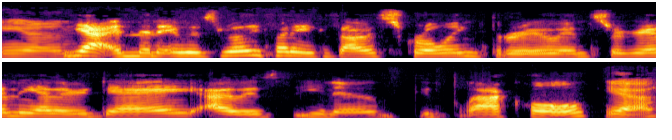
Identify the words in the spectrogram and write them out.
And Yeah, and then it was really funny because I was scrolling through Instagram the other day. I was, you know, black hole, yeah.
